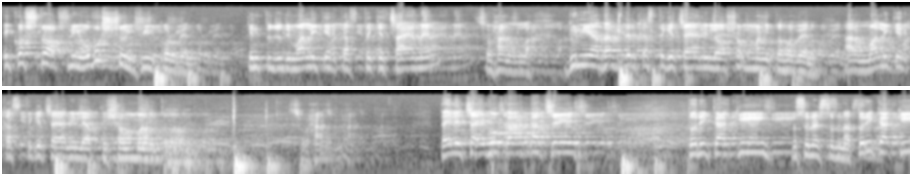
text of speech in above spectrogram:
এই কষ্ট আপনি অবশ্যই ফিল করবেন। কিন্তু যদি মালিকের কাছ থেকে চায়া নেন সুহানাল্লাহ দুনিয়াদারদের কাছ থেকে চায়া নিলে অসম্মানিত হবেন আর মালিকের কাছ থেকে চায় নিলে আপনি সম্মানিত হবেন। সুবহানাল্লাহ। তাইলে চাইব কার কাছে? তরিকা কি? রসুলের সুন্না তরিকা কি?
